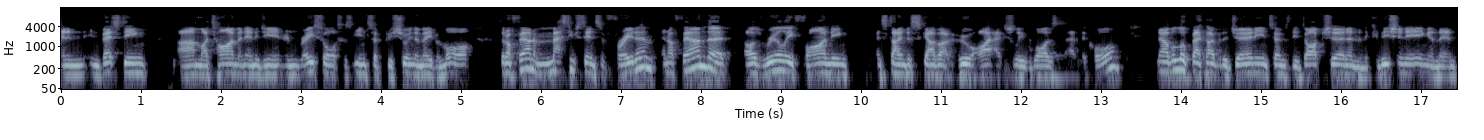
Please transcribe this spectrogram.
and investing um, my time and energy and resources into pursuing them even more. That I found a massive sense of freedom, and I found that I was really finding and starting to discover who I actually was at the core. Now, if I look back over the journey in terms of the adoption and the conditioning and then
